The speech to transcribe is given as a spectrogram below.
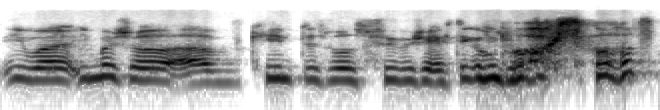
Ich war immer schon ein Kind, das was viel Beschäftigung braucht hat.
